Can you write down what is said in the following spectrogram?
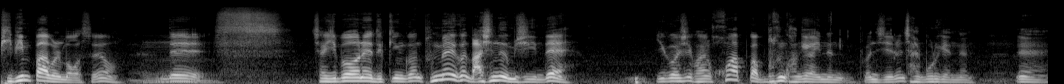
비빔밥을 먹었어요. 근데 음. 제가 이번에 느낀 건 분명히 그건 맛있는 음식인데 이것이 과연 홍합과 무슨 관계가 있는 건지는 잘 모르겠는. 예,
